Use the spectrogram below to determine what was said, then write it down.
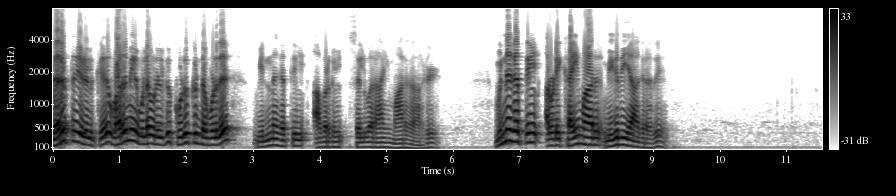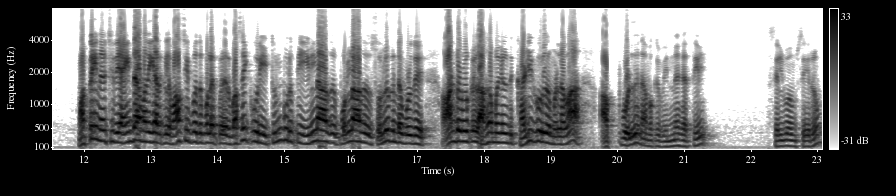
தரித்திரர்களுக்கு வறுமை உள்ளவர்களுக்கு கொடுக்கின்ற பொழுது விண்ணகத்தில் அவர்கள் செல்வராய் மாறுகிறார்கள். விண்ணகத்தில் அவருடைய கைமாறு மிகுதியாகிறது. மத்திய நட்சத்திர ஐந்தாம் அதிகாரத்தில் வாசிப்பது போல பிறர் வசை கூறி துன்புறுத்தி இல்லாது பொல்லாது சொல்லுகின்ற பொழுது ஆண்டவர்கள் அகமகிழ்ந்து கழி கூறுவோம் அல்லவா? அப்பொழுது நமக்கு விண்ணகத்தில் செல்வம் சேரும்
